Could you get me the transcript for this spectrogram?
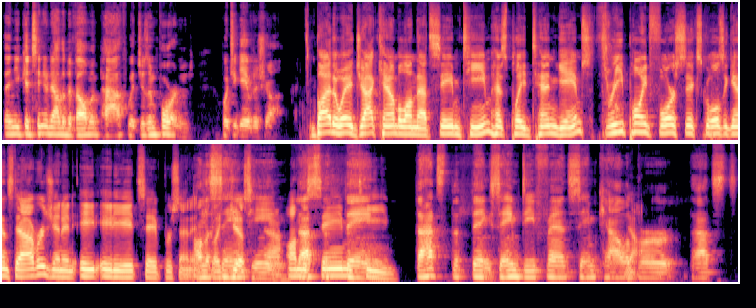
then you continue down the development path, which is important but you gave it a shot. By the way, Jack Campbell on that same team has played 10 games, 3.46 goals against average, and an 888 save percentage. On the like same team. On That's the same the team. That's the thing. Same defense, same caliber. Yeah. That's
